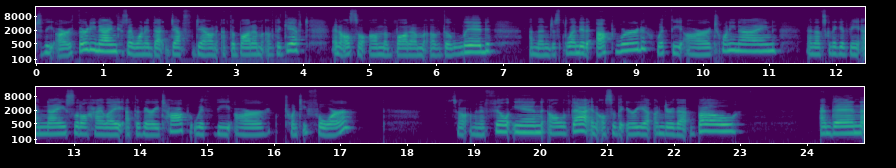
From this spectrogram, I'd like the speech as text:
to the R39 because I wanted that depth down at the bottom of the gift and also on the bottom of the lid. And then just blended upward with the R29. And that's going to give me a nice little highlight at the very top with the R24. So I'm going to fill in all of that and also the area under that bow. And then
